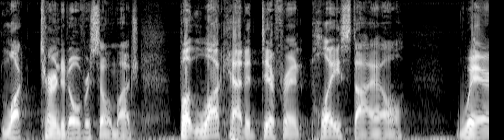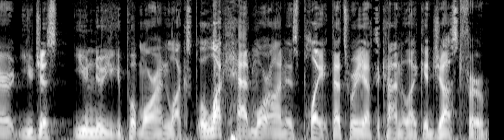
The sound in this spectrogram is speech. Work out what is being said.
Luck turned it over so much. But Luck had a different play style where you just you knew you could put more on Luck. Luck had more on his plate. That's where you have to kind of like adjust for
